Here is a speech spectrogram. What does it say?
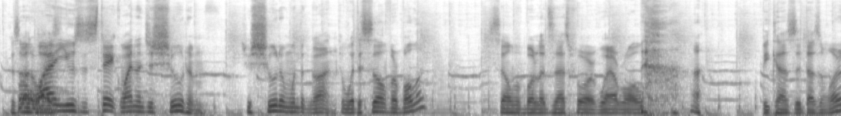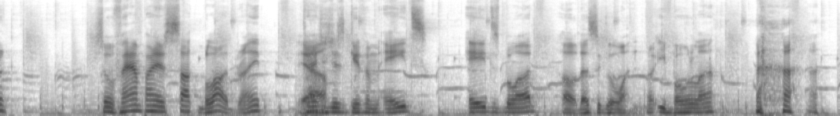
Because Well, why use a stick? Why not just shoot him? Just shoot him with a gun. with a silver bullet? Silver bullets, that's for werewolves. Because it doesn't work. so vampires suck blood, right? Yeah. Can't you just give him AIDS? AIDS blood? Oh, that's a good one. Or Ebola?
